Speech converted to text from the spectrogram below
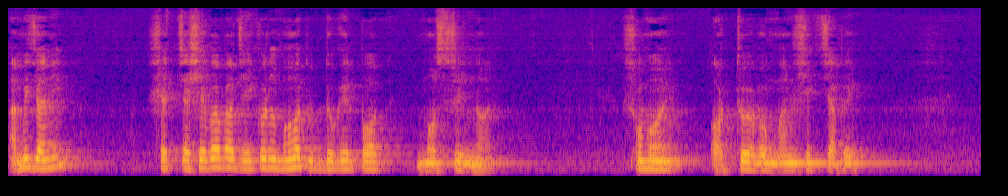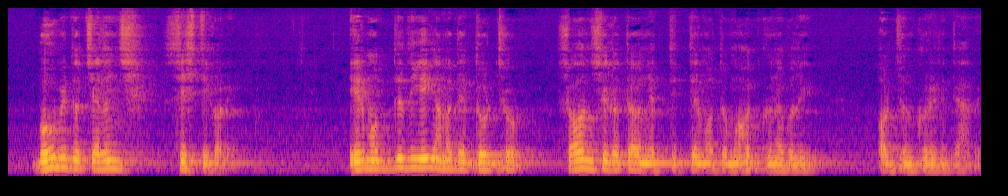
আমি জানি, স্বেচ্ছাসেবা বা যে কোনো মহৎ উদ্যোগের পথ মসৃণ নয়। সময় অর্থ এবং মানসিক চাপে বহুবিধ চ্যালেঞ্জ সৃষ্টি করে। এর মধ্যে দিয়েই আমাদের ধৈর্য, সহনশীলতা ও নেতৃত্বের মতো মহৎ গুণাবলী অর্জন করে নিতে হবে।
